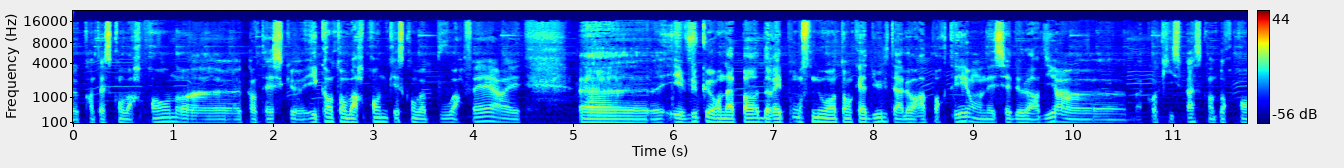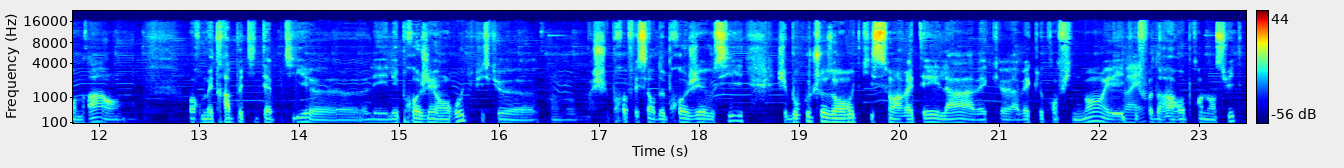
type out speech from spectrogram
quand est-ce qu'on va reprendre quand est-ce que... Et quand on va reprendre, qu'est-ce qu'on va pouvoir faire et, euh, et vu qu'on n'a pas de réponse, nous, en tant qu'adultes, à leur apporter, on essaie de leur dire, euh, bah, quoi qu'il se passe, quand on reprendra, on, remettra petit à petit euh, les, projets en route, puisque je suis professeur de projet aussi. J'ai beaucoup de choses en route qui se sont arrêtées là avec, avec le confinement et qu'il faudra reprendre ensuite.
